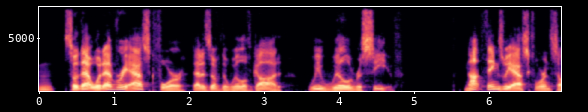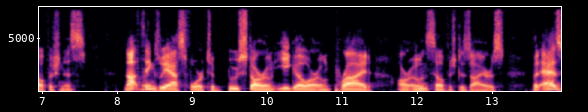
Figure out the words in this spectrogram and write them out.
Mm. So that whatever we ask for that is of the will of God, we will receive. Not things we ask for in selfishness, not right. things we ask for to boost our own ego, our own pride, our own selfish desires. But as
